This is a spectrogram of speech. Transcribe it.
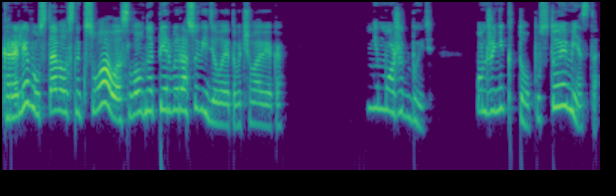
Королева уставилась на Ксуала, словно первый раз увидела этого человека. «Не может быть. Он же никто, пустое место.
